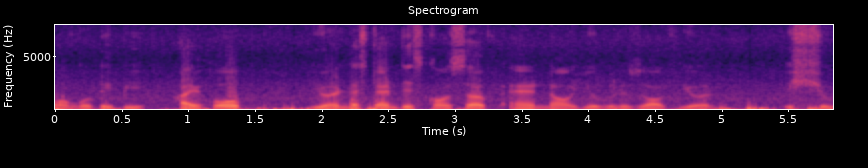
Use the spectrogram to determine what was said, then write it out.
MongoDB. I hope you understand this concept and now you will resolve your issue.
